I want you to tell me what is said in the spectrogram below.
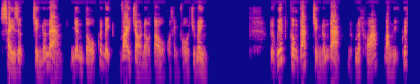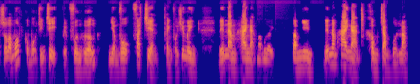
xây dựng chỉnh đốn đảng nhân tố quyết định vai trò đầu tàu của thành phố Hồ Chí Minh. Được biết, công tác chỉnh đốn đảng được luật hóa bằng nghị quyết số 31 của Bộ Chính trị về phương hướng, nhiệm vụ phát triển thành phố Hồ Chí Minh đến năm 2030, tầm nhìn đến năm 2045.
